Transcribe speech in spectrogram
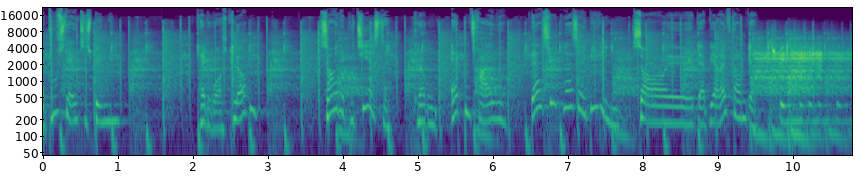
Kan du stave til spænding? Kan du også klokken? Så er det på tirsdag kl. 18.30. Der er syv pladser i bilen, så øh, der bliver rift om det. Spænding, spænding, spænding.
